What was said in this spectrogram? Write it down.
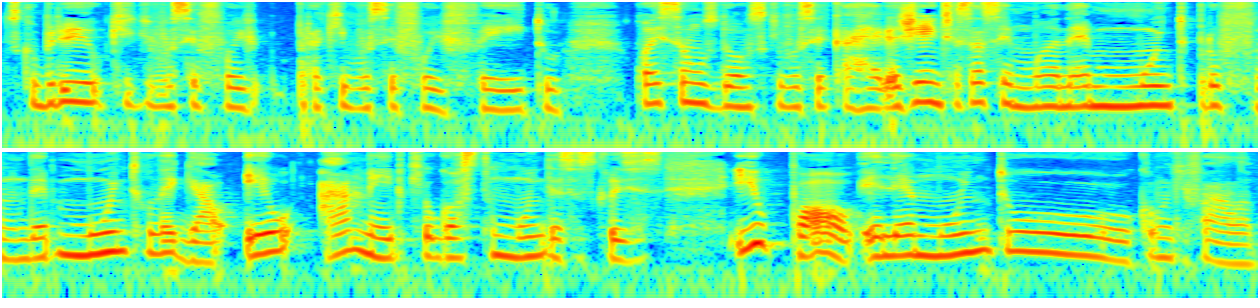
descobrir o que, que você foi, para que você foi feito, quais são os dons que você carrega. Gente, essa semana é muito profunda, é muito legal. Eu amei, porque eu gosto muito dessas coisas. E o Paul, ele é muito. Como que fala?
